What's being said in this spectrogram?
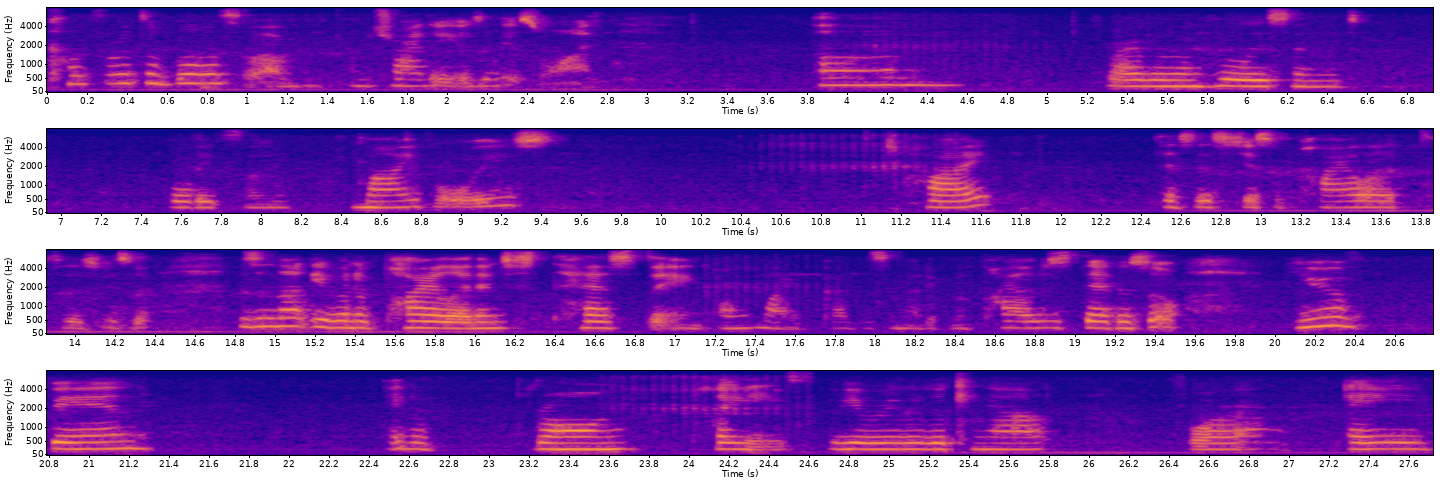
comfortable, so I'm, I'm trying to use this one. Um, for everyone who listened, who listened my voice, hi. This is just a pilot. This is a, this is not even a pilot. I'm just testing. Oh my god, this is not even a pilot. Just testing. So you've been in a wrong place. If you're really looking out for a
